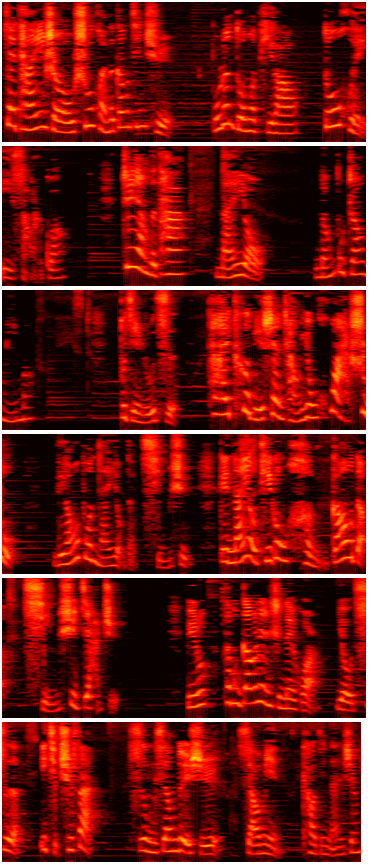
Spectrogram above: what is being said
再弹一首舒缓的钢琴曲，不论多么疲劳，都会一扫而光。这样的她，男友能不着迷吗？不仅如此，她还特别擅长用话术。撩拨男友的情绪，给男友提供很高的情绪价值。比如，他们刚认识那会儿，有次一起吃饭，四目相对时，小敏靠近男生，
